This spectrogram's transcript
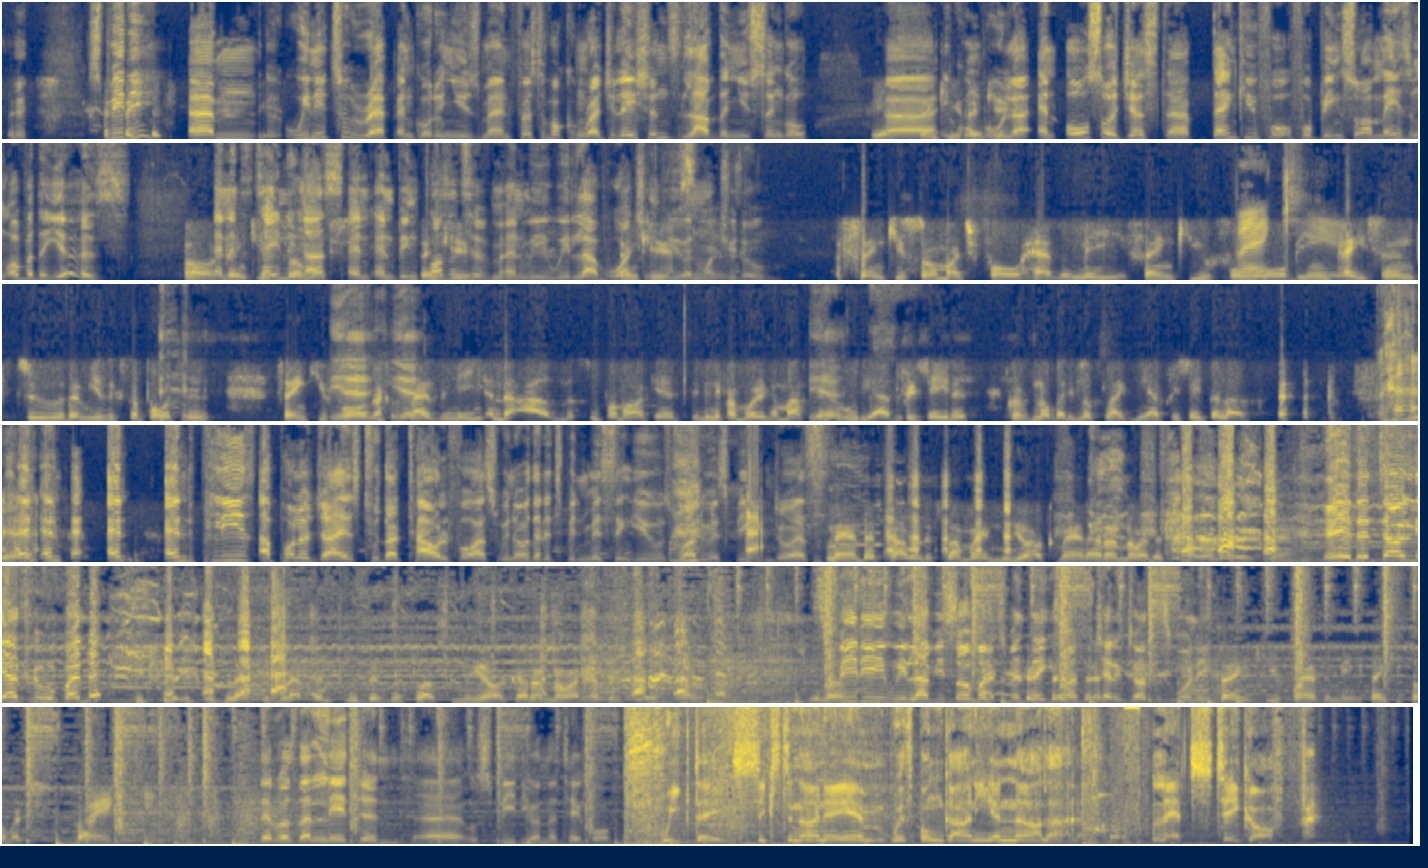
Speedy, um, we need to wrap and go to news, man. First of all, congratulations. Love the new single. Yeah, uh, thank you, thank you. Ikumbula. And also just uh, thank you for, for being so amazing over the years Oh, and entertaining so us and, and being Thank you. positive, man. We we love watching you. you. and what you do. Thank you so much for having me. Thank you for Thank being you. patient to the music supporters. Thank you for Yeah, recognizing me in the aisle in the supermarket. Even if I'm wearing a mask and a hoodie, I appreciate it because nobody looks like me. I appreciate the love. And, and and and please apologize to the towel for us. We know that it's been missing you while you were speaking to us. Man, that towel is somewhere in New York, man. I don't know where the towel is, man. Hey, the towel yakupa, ne? It, it, it, left, it left and flew business class to New York. I don't know what happened to it. You know? Speedy, we love you so much, man. Thank you so much for chatting to us this morning. Thank you for having me. Thank you so much. Bye. That was the legend, uh, Uspidi on the takeoff. Weekdays, 6 to 9 a.m. with Bongani and Nala. Let's take off.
